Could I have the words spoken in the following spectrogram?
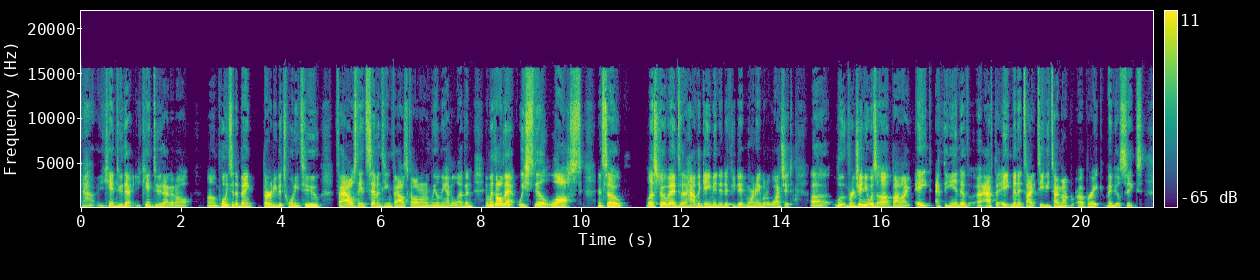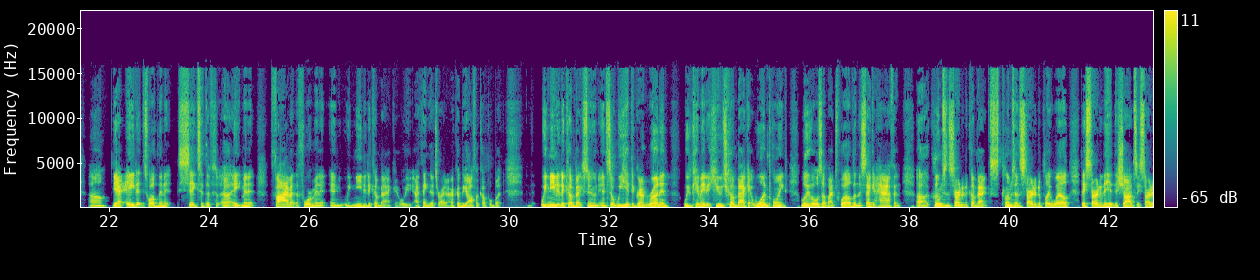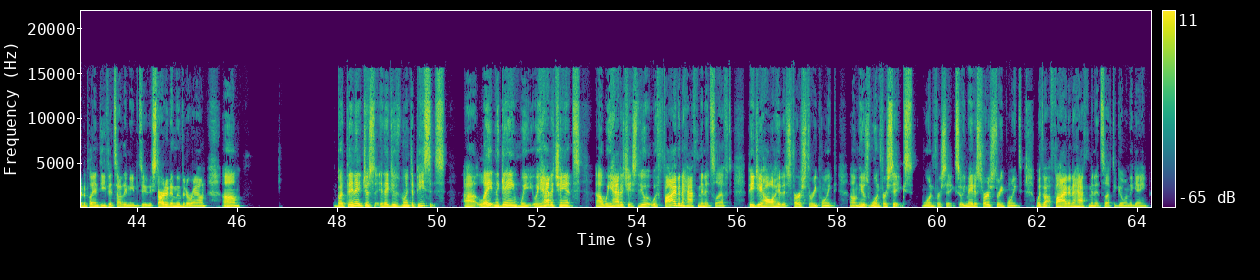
God, you can't do that. You can't do that at all. Um, points in the bank, 30 to 22. Fouls, they had 17 fouls called on them. We only had 11. And with all that, we still lost. And so let's go into how the game ended if you didn't weren't able to watch it. Uh, Virginia was up by like eight at the end of uh, after eight minute type TV timeout uh, break, maybe was six. Um, yeah, eight at 12 minute, six at the uh, eight minute, five at the four minute, and we needed to come back. We, I think that's right. I could be off a couple, but we needed to come back soon. And so we hit the ground running. We made a huge comeback. At one point, Louisville was up by 12 in the second half, and uh, Clemson started to come back. Clemson started to play well. They started to hit the shots. They started to play in defense how they needed to. They started to move it around. Um, but then it just they just went to pieces. Uh, late in the game, we we had a chance. Uh, we had a chance to do it with five and a half minutes left. PJ Hall hit his first three point. Um, he was one for six, one for six. So he made his first three points with about five and a half minutes left to go in the game.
